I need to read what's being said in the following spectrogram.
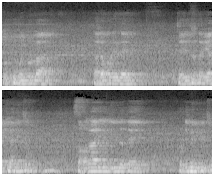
തൊട്ടു മുൻപുള്ള തലമുറയുടെ ചരിത്രത്തെ വ്യാഖ്യാനിച്ചു സമകാലിക ജീവിതത്തെ പ്രതിഫലിപ്പിച്ചു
